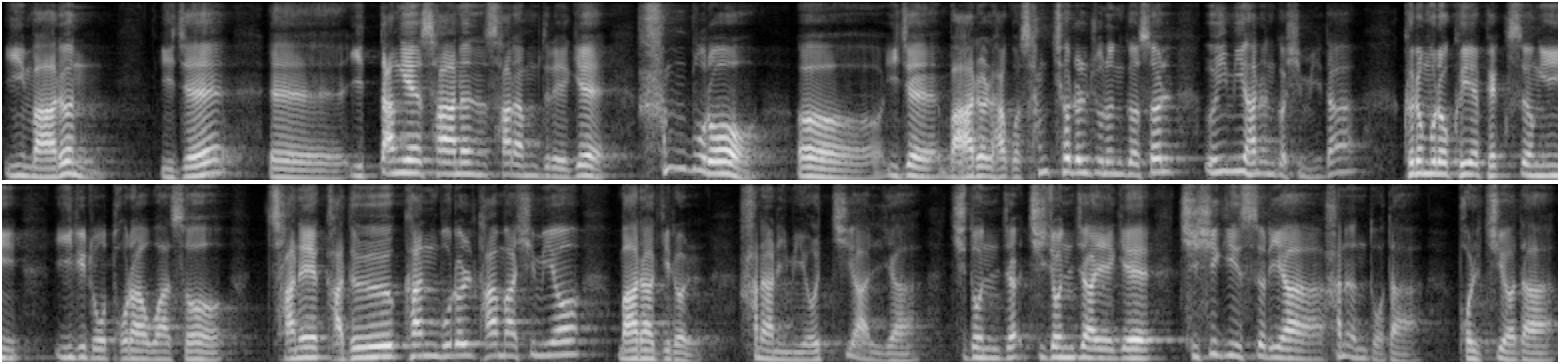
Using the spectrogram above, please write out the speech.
이 말은 이제 이 땅에 사는 사람들에게 함부로 어 이제 말을 하고 상처를 주는 것을 의미하는 것입니다. 그러므로 그의 백성이 이리로 돌아와서 잔에 가득한 물을 다 마시며 말하기를 하나님이 어찌 알랴 지존자, 지존자에게 지식이 있으랴 하는도다 볼지어다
